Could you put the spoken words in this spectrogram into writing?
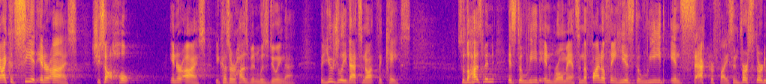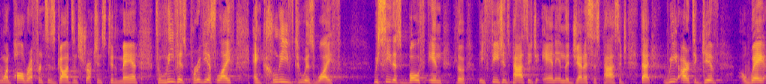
I could see it in her eyes. She saw hope in her eyes because her husband was doing that. But usually that's not the case. So the husband is to lead in romance. And the final thing, he is to lead in sacrifice. In verse 31, Paul references God's instructions to the man to leave his previous life and cleave to his wife. We see this both in the, the Ephesians passage and in the Genesis passage that we are to give away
